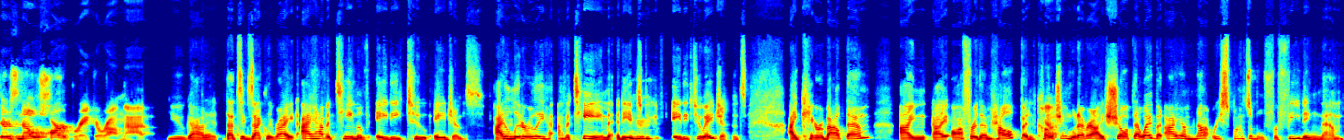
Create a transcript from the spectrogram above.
there's no heartbreak around that. You got it. That's exactly right. I have a team of 82 agents. I mm-hmm. literally have a team at EXP mm-hmm. 82 agents. I care about them. I I offer them help and coaching, yeah. whatever. I show up that way, but I am not responsible for feeding them.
